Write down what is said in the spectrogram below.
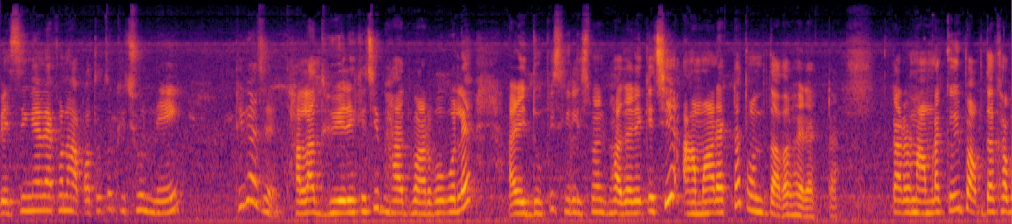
বেসিংয়ের এখন আপাতত কিছু নেই, ঠিক আছে? থালা ধুয়ে রেখেছি, ভাত বাড়বো বলে। আর এই দু পিস ইলিশ মাছ ভাজা রেখেছি, আমার একটা, তোমাদের দাদা ভাইয়ের একটা। কারণ আমরা কেউই পাবদা খাব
